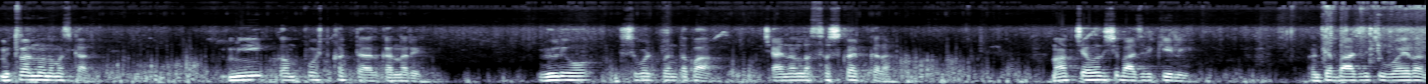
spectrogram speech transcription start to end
मित्रांनो नमस्कार. मी कंपोस्ट खत तयार करणारे व्हिडिओ शेवटपर्यंत पहा. चॅनलला सबस्क्राईब करा. मागच्या वर्षी बाजरी केली आणि त्या बाजरीची वैरण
